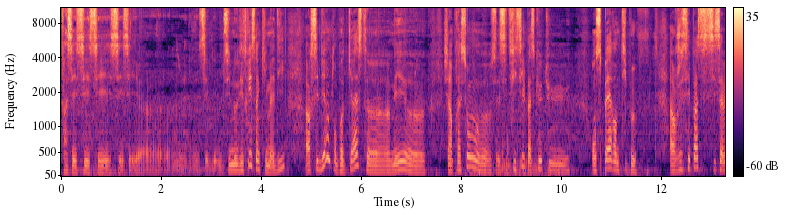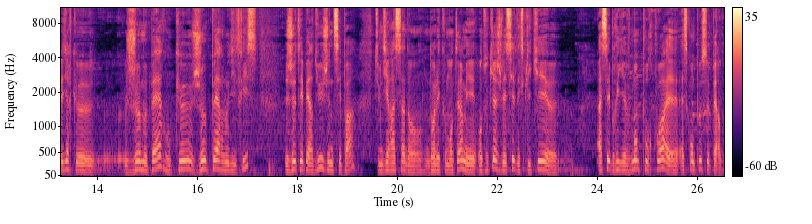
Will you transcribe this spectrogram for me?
enfin c'est c'est une auditrice hein, qui m'a dit, alors c'est bien ton podcast, mais j'ai l'impression c'est difficile parce que tu, on se perd un petit peu. Alors je sais pas si ça veut dire que je me perds ou que je perds l'auditrice je t'ai perdu, je ne sais pas. Tu me diras ça dans, les commentaires, mais en tout cas, je vais essayer d'expliquer euh, assez brièvement pourquoi est-ce qu'on peut se perdre.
